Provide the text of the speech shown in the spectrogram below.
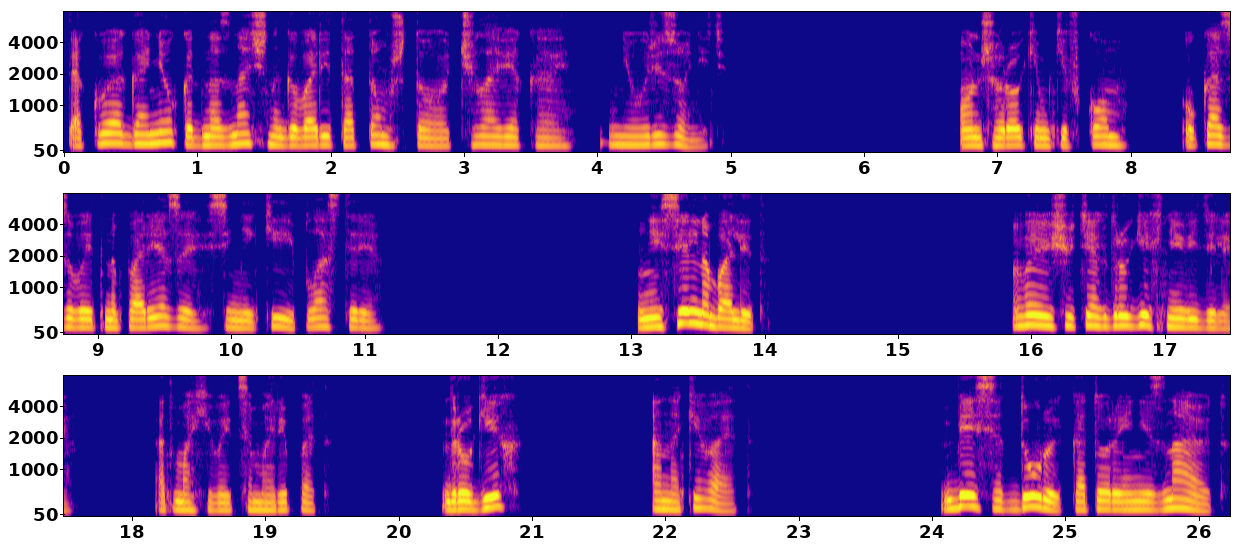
Такой огонек однозначно говорит о том, что человека не урезонить. Он широким кивком указывает на порезы, синяки и пластыри. «Не сильно болит?» «Вы еще тех других не видели», — отмахивается Мэри Пэт. Других? Она кивает. Бесят дуры, которые не знают,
